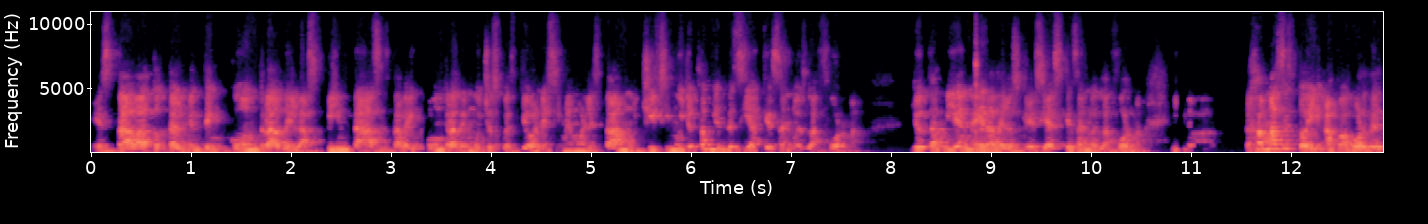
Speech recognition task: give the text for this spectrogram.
estaba totalmente en contra de las pintas, estaba en contra de muchas cuestiones y me molestaba muchísimo. Yo también decía que esa no es la forma. Yo también era de los que decía, es que esa no es la forma. Y yo jamás estoy a favor de,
